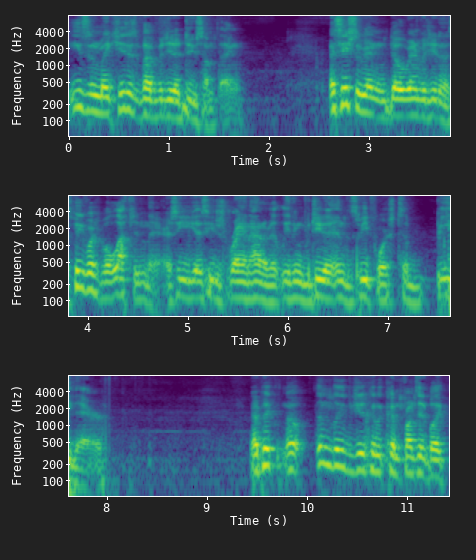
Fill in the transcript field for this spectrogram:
he's gonna make he's just have Vegeta do something. Essentially, ran, go ran Vegeta in the Speed Force, but left him there as he as he just ran out of it, leaving Vegeta in the Speed Force to be there. Now, pick, no, then leave Vegeta confronted like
